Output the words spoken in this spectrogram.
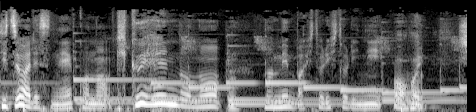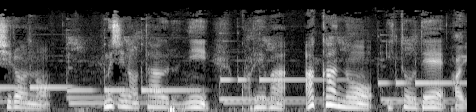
実はですねこの菊遍路の、まあ、メンバー一人一人に、あはい。白の無地のタオルにこれは赤の糸ではい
